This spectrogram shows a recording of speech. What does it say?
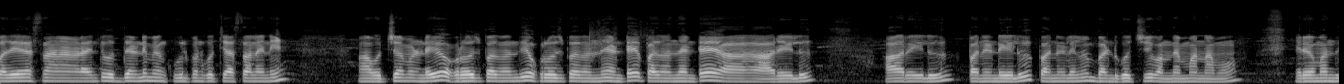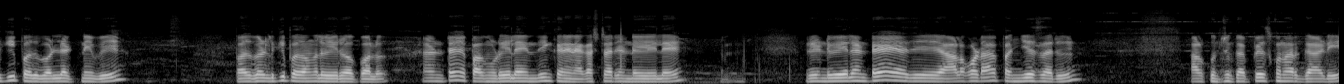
పదివేలు ఇస్తాను అయితే వద్దండి మేము కూలి పనికి వచ్చేస్తామని వచ్చామండి ఒక రోజు పది మంది ఒక రోజు పది మంది అంటే పది మంది అంటే ఆరేళ్ళు ఆరేళ్ళు పన్నెండు ఏళ్ళు పన్నెండు ఏళ్ళు బండికి వచ్చి వంద ఇమ్మన్నాము. ఇరవై మందికి పది బళ్ళు ఎట్టినవి పది బళ్ళకి పది వందల వెయ్యి రూపాయలు. అంటే పదమూడు వేలు అయింది ఇంకా నేను ఎక్స్ట్రా రెండు వేలే. రెండు వేలు అంటే అది వాళ్ళు కూడా పనిచేశారు వాళ్ళు కొంచెం కప్పేసుకున్నారు గాడి.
